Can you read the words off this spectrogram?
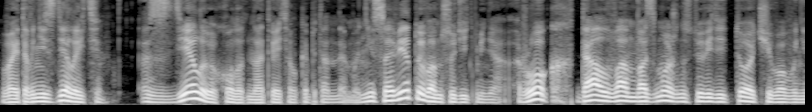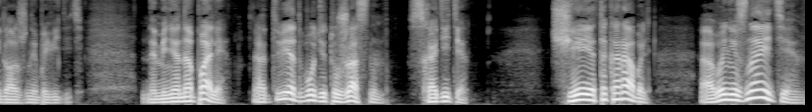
«Вы этого не сделаете. «Сделаю», — холодно ответил капитан Немо. «Не советую вам судить меня. Рок дал вам возможность увидеть то, чего вы не должны бы видеть. На меня напали. Ответ будет ужасным. Сходите». «Чей это корабль? А вы не знаете?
